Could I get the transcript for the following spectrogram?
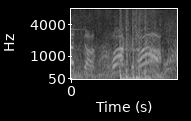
Shut the fuck up!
